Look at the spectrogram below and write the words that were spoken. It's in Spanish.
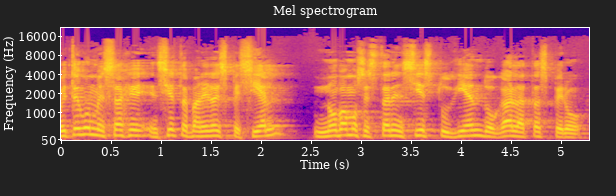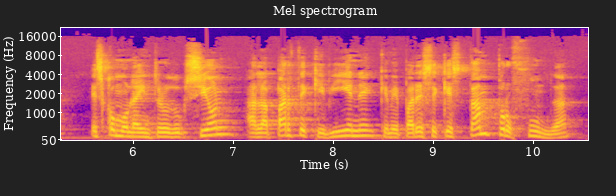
Hoy tengo un mensaje en cierta manera especial. No vamos a estar en sí estudiando Gálatas, pero es como la introducción a la parte que viene, que me parece que es tan profunda,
